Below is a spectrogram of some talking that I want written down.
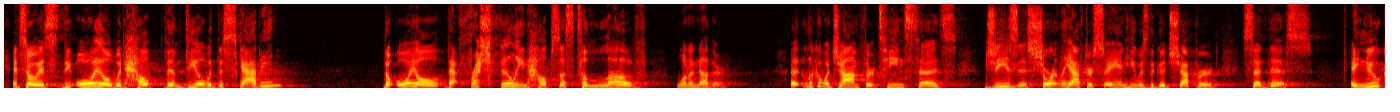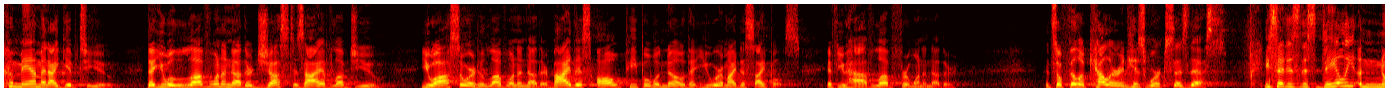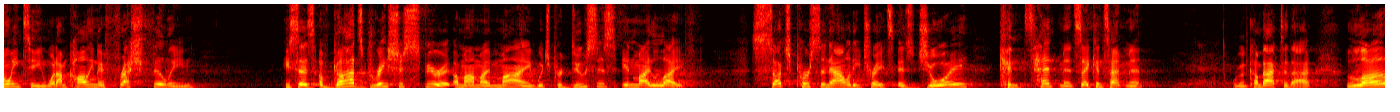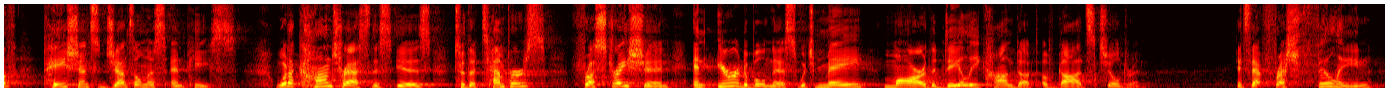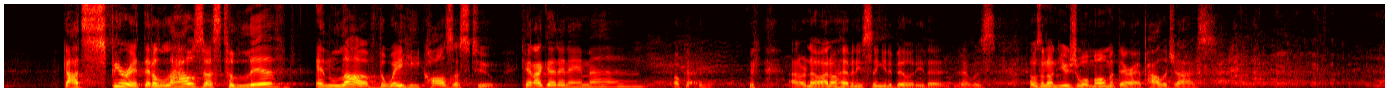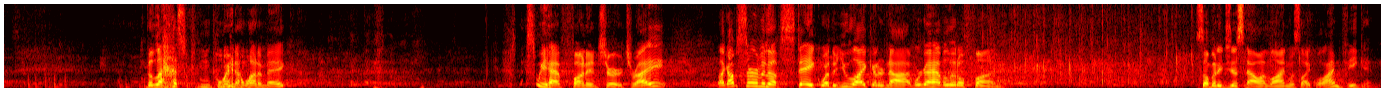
And so, as the oil would help them deal with the scabbing, the oil, that fresh filling, helps us to love one another. Uh, look at what John 13 says. Jesus, shortly after saying he was the good shepherd, said this A new commandment I give to you that you will love one another just as I have loved you. You also are to love one another. By this, all people will know that you are my disciples if you have love for one another. And so, Phillip Keller in his work says this He said, Is this daily anointing, what I'm calling a fresh filling, he says, of God's gracious spirit among my mind, which produces in my life such personality traits as joy, contentment, say contentment. We're going to come back to that. Love, patience, gentleness, and peace. What a contrast this is to the tempers, frustration, and irritableness which may mar the daily conduct of God's children. It's that fresh filling, God's Spirit, that allows us to live and love the way He calls us to. Can I get an amen? Okay. I don't know. I don't have any singing ability. That, that, was, that was an unusual moment there. I apologize. The last point I want to make at least we have fun in church, right? Like I'm serving up steak whether you like it or not. We're going to have a little fun. Somebody just now online was like, Well, I'm vegan.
